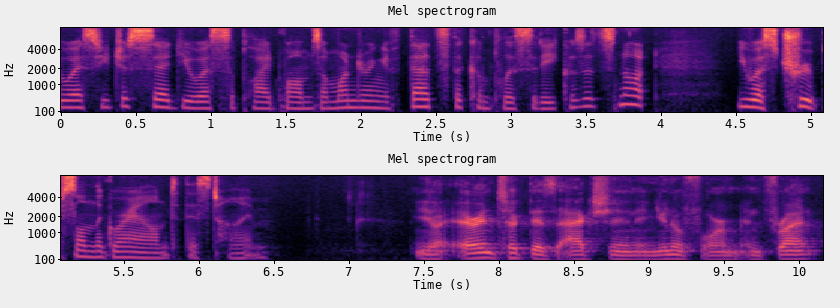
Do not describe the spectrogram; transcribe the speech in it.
U.S. You just said U.S. supplied bombs. I'm wondering if that's the complicity because it's not U.S. troops on the ground this time you know, Aaron took this action in uniform in front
